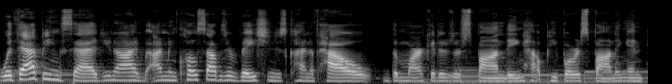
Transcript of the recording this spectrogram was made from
with that being said, you know, I'm, I'm in close observation just kind of how the market is responding, how people are responding. And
